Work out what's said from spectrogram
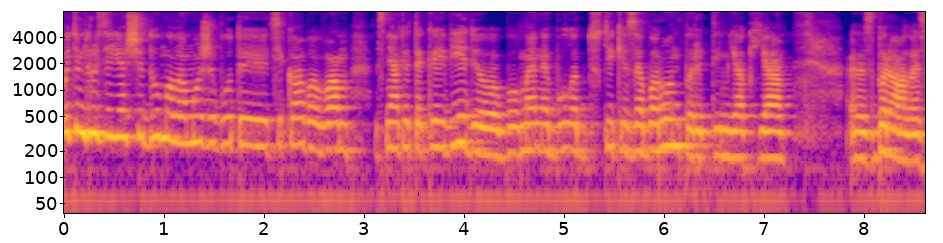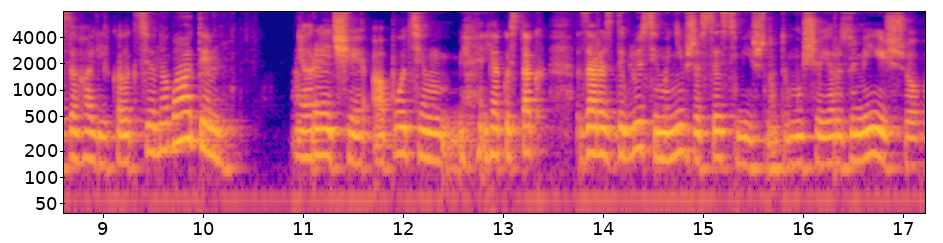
Потім, друзі, я ще думала, може бути цікаво вам зняти таке відео, бо в мене було скільки заборон перед тим, як я е, збиралась взагалі колекціонувати речі, а потім якось так зараз дивлюсь, і мені вже все смішно, тому що я розумію, що,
